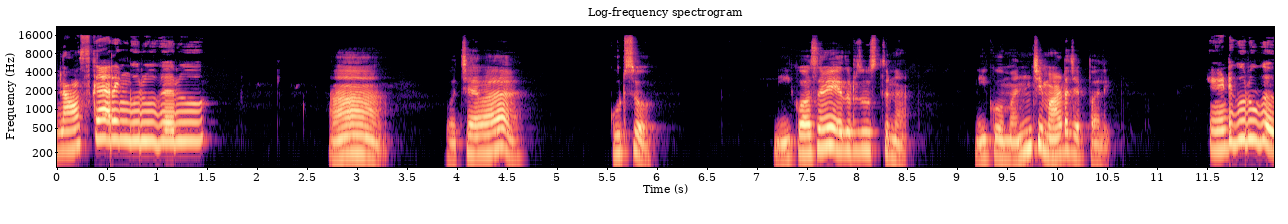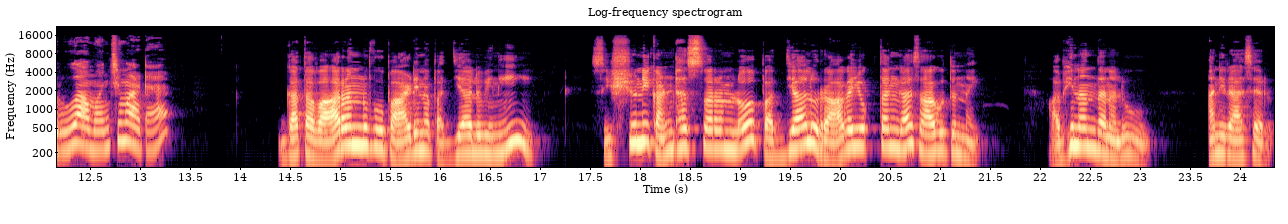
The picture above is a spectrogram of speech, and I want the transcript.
నమస్కారం గురువుగారు వచ్చావా? కూర్చో. నీకోసమే ఎదురు చూస్తున్నా. నీకు మంచి మాట చెప్పాలి. ఏంటి గురువుగారు ఆ మంచి మాట? గత వారం నువ్వు పాడిన పద్యాలు విని శిష్యుని కంఠస్వరంలో పద్యాలు రాగయుక్తంగా సాగుతున్నాయి. అభినందనలు అని రాశారు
